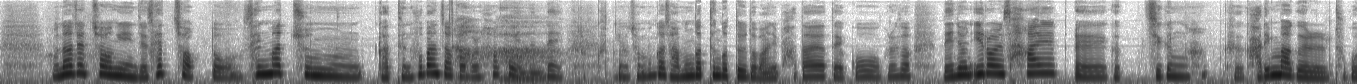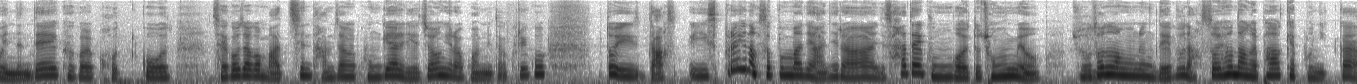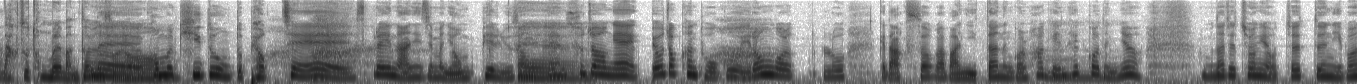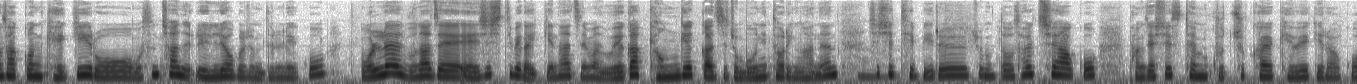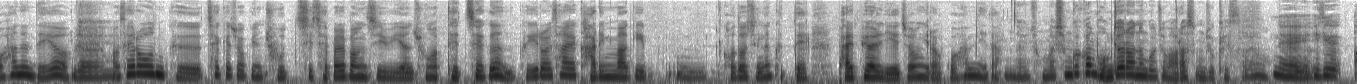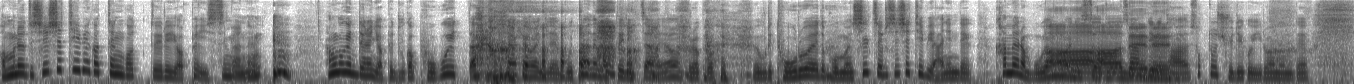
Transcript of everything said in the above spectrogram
문화재청이 이제 세척 또 생맞춤 같은 후반 작업을 아, 하고 있는데 그 전문가 자문 같은 것들도 많이 받아야 되고 그래서 내년 1월 4일에 그 지금 그 가림막을 두고 있는데 그걸 걷고 제거 작업 마친 담장을 공개할 예정이라고 합니다. 그리고 또이 낙, 이 스프레이 낙서뿐만이 아니라 이제 사대 궁궐 또 종묘 조선왕릉 내부 낙서 현황을 파악해 보니까 낙서 정말 많다면서요. 네, 건물 기둥 또 벽체에 아. 스프레이는 아니지만 연필, 유성펜, 네. 수정액, 뾰족한 도구 이런 걸로 낙서가 많이 있다는 걸 확인했거든요. 음. 문화재청이 어쨌든 이번 사건 계기로 뭐 순찰 인력을 좀 늘리고 원래 문화재에 CCTV가 있긴 하지만 외곽 경계까지 좀 모니터링하는 음. CCTV를 좀 더 설치하고 방제 시스템을 구축할 계획이라고 하는데요. 네. 어, 새로운 그 체계적인 조치 재발 방지 위한 종합 대책은 그 1월 4일 가림막이 음, 걷어지는 그때 발표할 예정이라고 합니다. 네, 정말 심각한 범죄라는 걸 좀 알았으면 좋겠어요. 네, 이게 아무래도 CCTV 같은 것들이 옆에 있으면은 한국인들은 옆에 누가 보고 있다라고 생각하면 이제 못하는 것들이 있잖아요. 그렇고 네. 우리 도로에도 보면 실제로 CCTV 아닌데 카메라 모양만 아, 있어도 아, 사람들이 네네. 다 속도 줄이고 이러는데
